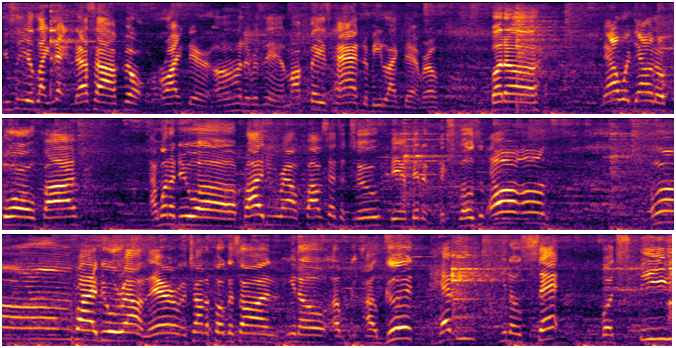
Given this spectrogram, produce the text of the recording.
You see, it's like that. That's how I felt right there, 100%. My face had to be like that, bro. But uh, now we're down to 405. I'm gonna do uh probably do around five sets of two, being a bit explosive. Oh, oh, um, probably do around there. We're trying to focus on you know a, a good heavy you know set, but speed.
